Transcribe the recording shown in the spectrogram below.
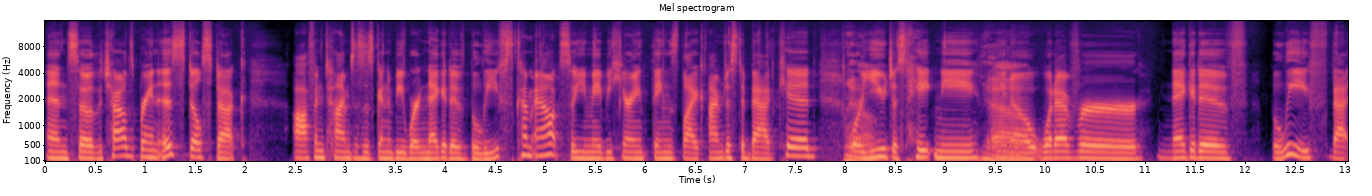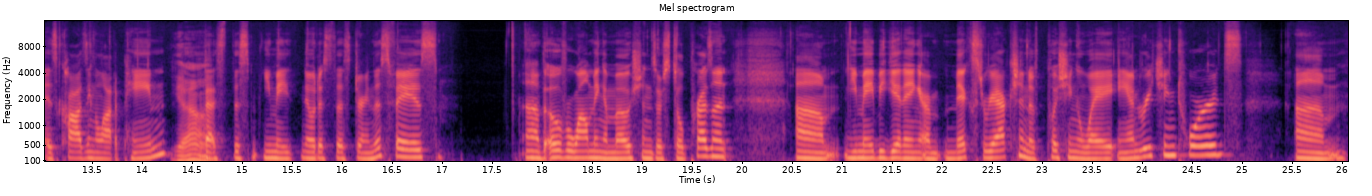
And so the child's brain is still stuck. Oftentimes, this is going to be where negative beliefs come out. So you may be hearing things like, I'm just a bad kid, or you just hate me, Yeah. you know, whatever negative belief that is causing a lot of pain. Yeah. That's this, you may notice this during this phase. Uh, the overwhelming emotions are still present. Um, you may be getting a mixed reaction of pushing away and reaching towards um,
